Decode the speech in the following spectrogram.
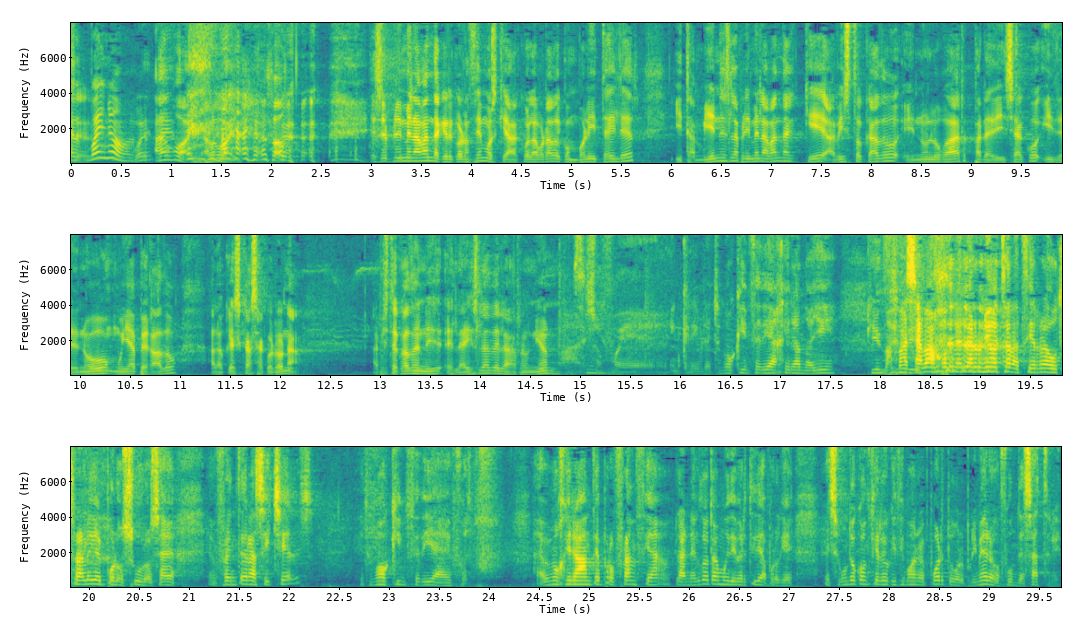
se- bueno, Bueno, eh. algo hay, algo hay. es la primera banda que reconocemos que ha colaborado con Bonnie Tyler y también es la primera banda que habéis tocado en un lugar paradisíaco y de nuevo muy apegado a lo que es Casa Corona. Habéis tocado en, en la isla de la Reunión. Ah, Eso fue increíble. Estuvimos 15 días girando allí. 15 M- Más días. abajo de la reunión está la Tierra de Australia y el Polo Sur, o sea, enfrente de las Seychelles. Estuvimos 15 días y fue... Habíamos girado antes por Francia. La anécdota es muy divertida porque el segundo concierto que hicimos en el puerto, o el primero, fue un desastre.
